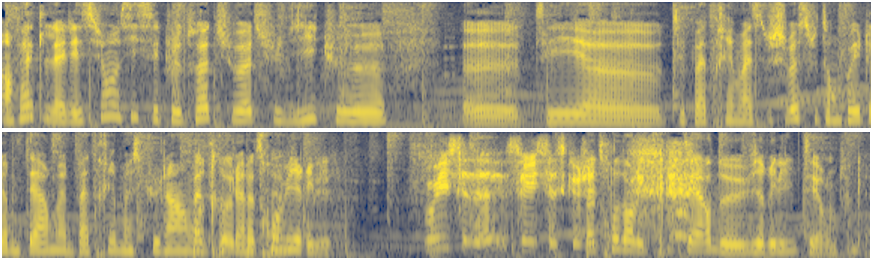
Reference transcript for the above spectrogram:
en fait, la question aussi, c'est que toi, tu vois, tu dis que euh, t'es euh, t'es pas très masculin. Je sais pas si tu employé comme terme, mais pas très masculin. ou Pas trop, pas trop viril. Oui, c'est oui, c'est ce que j'ai Pas trop dans les critères de virilité en tout cas.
